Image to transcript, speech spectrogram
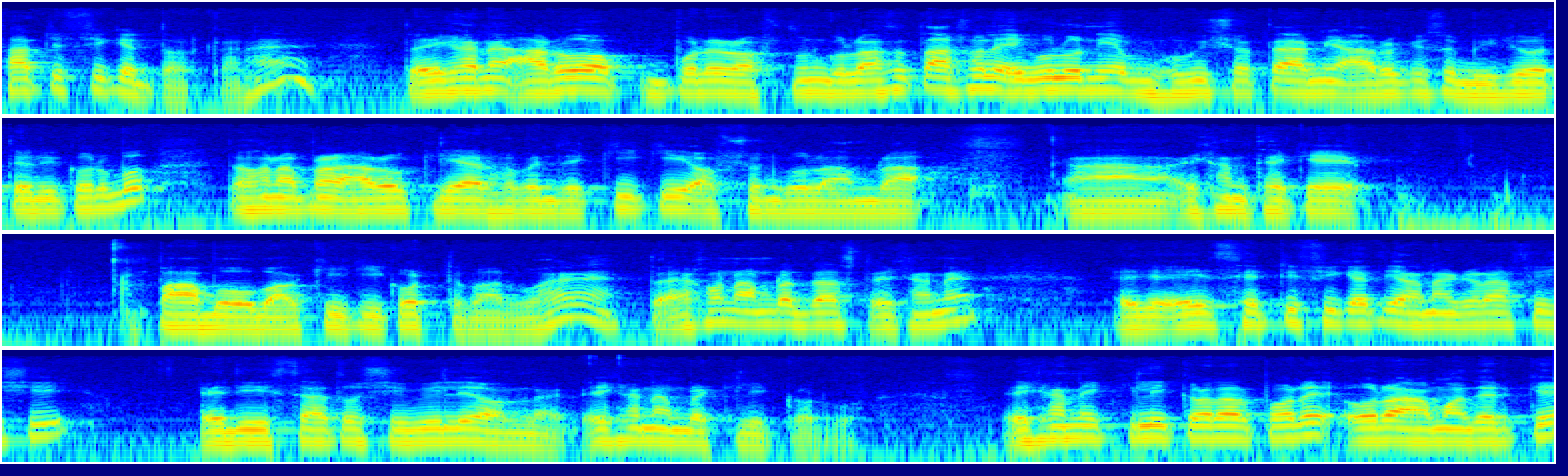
সার্টিফিকেট দরকার হ্যাঁ? তো এখানে আরও উপরের অপশনগুলো আছে, তো আসলে এগুলো নিয়ে ভবিষ্যতে আমি আরও কিছু ভিডিও তৈরি করব, তখন আপনার আরও ক্লিয়ার হবেন যে কি কি অপশনগুলো আমরা এখান থেকে পাবো বা কি কি করতে পারব হ্যাঁ? তো এখন আমরা জাস্ট এখানে এই যে এই সার্টিফিকেটই আনাগ্রাফিসি এডি স্থাতো সিভিলি অনলাইন এখানে আমরা ক্লিক করব। এখানে ক্লিক করার পরে ওরা আমাদেরকে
